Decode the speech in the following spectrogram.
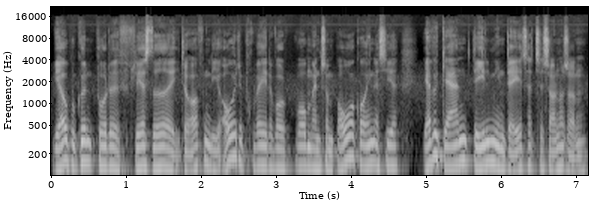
Vi er jo begyndt på det flere steder i det offentlige og i det private, hvor, hvor man som borger går ind og siger, jeg vil gerne dele mine data til sådan og sådan.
